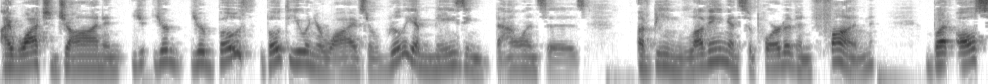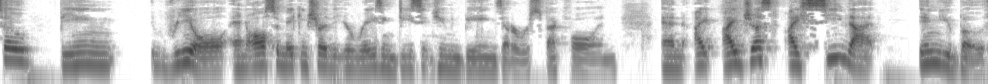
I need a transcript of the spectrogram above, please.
i watched john and you're you're both both you and your wives are really amazing balances of being loving and supportive and fun but also being real and also making sure that you're raising decent human beings that are respectful. And and i i just i see that in you both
